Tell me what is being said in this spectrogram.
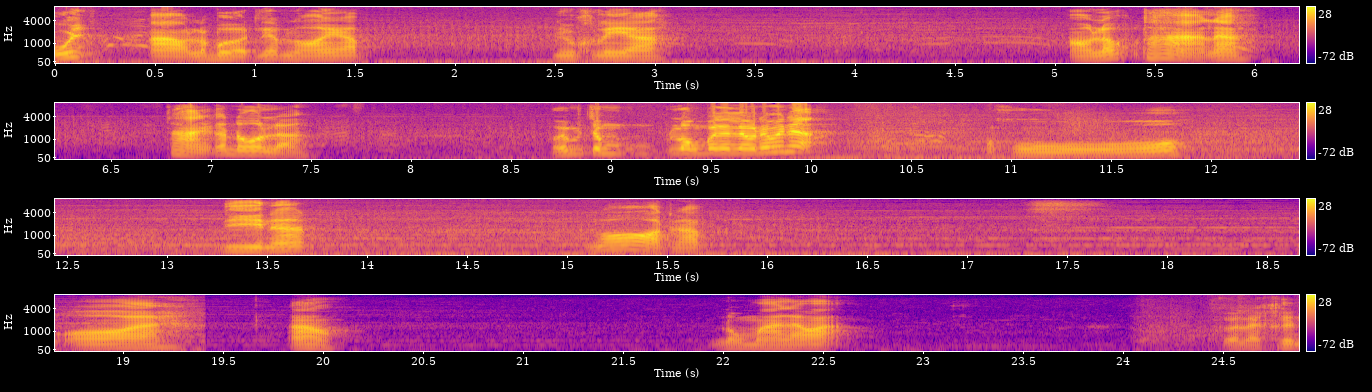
อุ๊ยอ้าวระเบิดเรียบร้อยครับ นิวเคลียร์เอาแล้วทหารน่ะทหารก็โดนเหรอเฮ้ยมันจะลงไปเร็วๆได้ไหมเนี่ยโอ้โหดีนะ รอดครับ โอ้ยอ้าว ลงมาแล้วอะเกิดอะไรขึ้น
